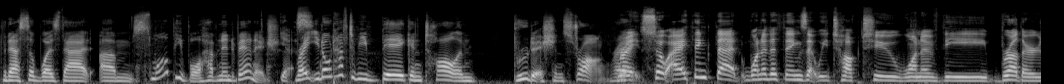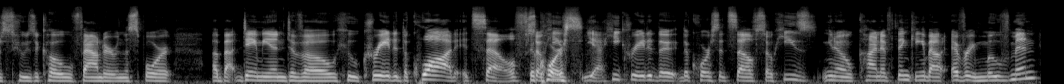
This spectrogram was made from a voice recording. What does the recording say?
Vanessa, was that um, small people have an advantage, Yes. right? You don't have to be big and tall and brutish and strong, right? Right. So I think that one of the things that we talked to one of the brothers who's a co-founder in the sport about Damien Devaud, who created the quad itself. The so course. He, yeah, he created the, the course itself. So he's, you know, kind of thinking about every movement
